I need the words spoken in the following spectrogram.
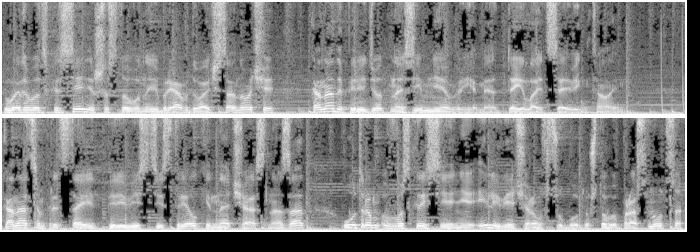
В это воскресенье, 6 ноября, в 2 часа ночи, Канада перейдет на зимнее время – Daylight Saving Time. Канадцам предстоит перевести стрелки на час назад, утром в воскресенье или вечером в субботу, чтобы проснуться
